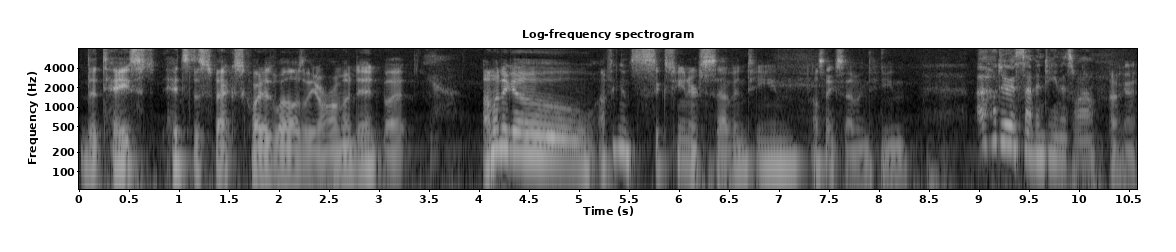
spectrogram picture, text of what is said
the taste hits the specs quite as well as the aroma did, but. I'm gonna go. I'm thinking 16 or 17. I'll say 17. I'll do a 17 as well. Okay.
